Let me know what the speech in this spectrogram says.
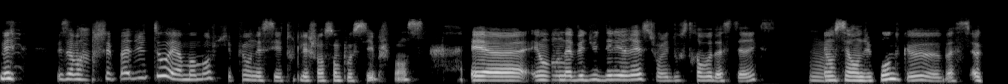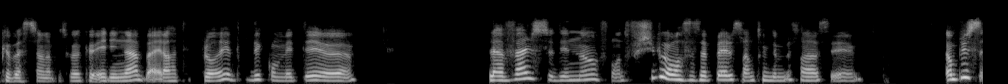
Mais, mais ça marchait pas du tout. Et à un moment, je sais plus, on essayait toutes les chansons possibles, je pense. Et, euh, et on avait dû délirer sur les douze travaux d'Astérix. Et on Ouais. s'est rendu compte que, euh, Bastien, euh, que Bastien, n'importe quoi, que Elena, bah, elle arrêtait de pleurer dès qu'on mettait euh, la valse des nymphes. Je sais plus comment ça s'appelle, c'est un truc de. Enfin, c'est... En plus,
